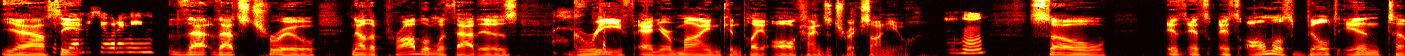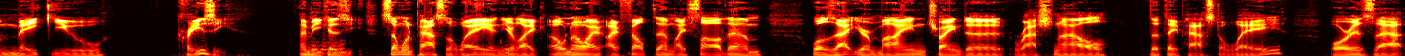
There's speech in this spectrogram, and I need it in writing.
Yeah, If see, you understand what I mean? That that's true. Now the problem with that is grief and your mind can play all kinds of tricks on you. Mm-hmm. So it's it's it's almost built in to make you crazy. I mean, because mm-hmm. someone passes away and you're like, oh no, I, I felt them, I saw them. Well, is that your mind trying to rationale that they passed away, or is that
